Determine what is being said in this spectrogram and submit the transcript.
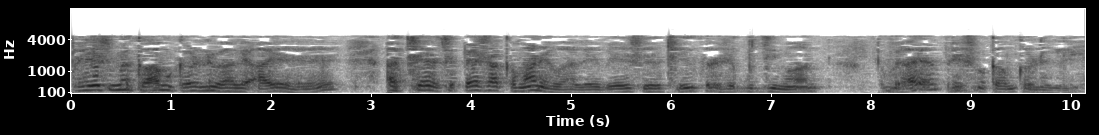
प्रेस में काम करने वाले आए हैं। अच्छे अच्छे पैसा कमाने वाले। वैसे ठीक तरह से बुद्धिमान। तो आया प्रेस में काम करने के लिए।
